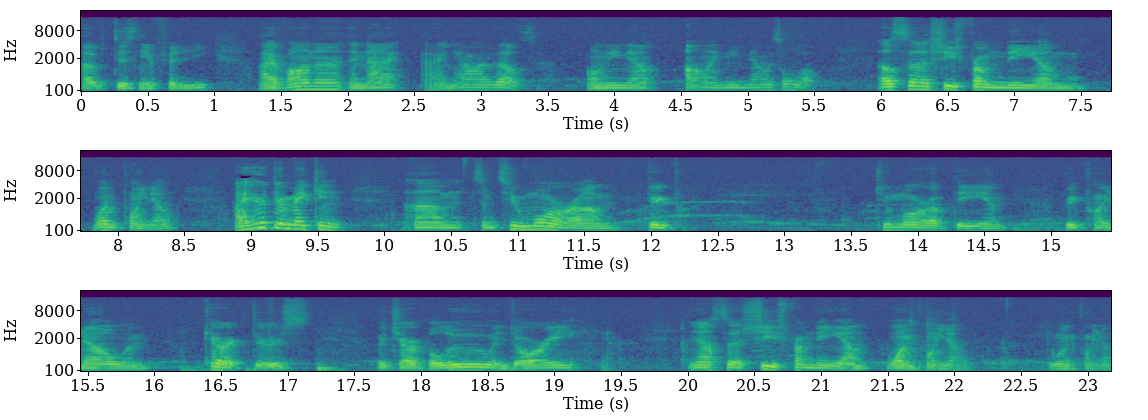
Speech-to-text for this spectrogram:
of Disney Infinity. I have Anna and I I now have Elsa. Only now all I need now is Olaf. Elsa, she's from the um 1.0. I heard they're making um some two more um three two more of the um 3.0 um characters, which are Baloo and Dory. And Elsa, she's from the um 1.0, the 1.0.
